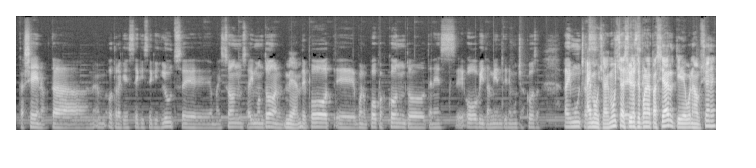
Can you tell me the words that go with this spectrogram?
Está lleno. Está mm, otra que es XX Lutz, eh, Maisons, hay un montón. Bien. De Pot, eh, bueno, Poco Esconto, tenés eh, Obi también tiene muchas cosas. Hay muchas. Hay muchas, hay muchas. Sí, si uno se pone a pasear, tiene buenas opciones.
